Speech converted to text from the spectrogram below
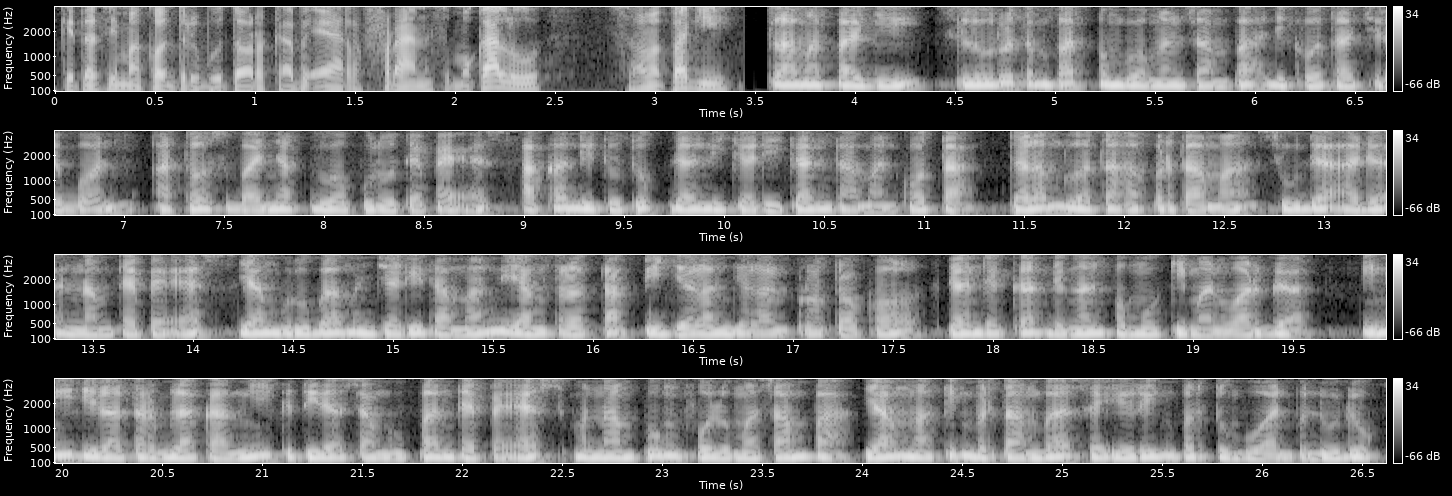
Kita simak kontributor KBR Franz Mokalu. Selamat pagi. Selamat pagi. Seluruh tempat pembuangan sampah di kota Cirebon atau sebanyak 20 TPS akan ditutup dan dijadikan taman kota. Dalam dua tahap pertama, sudah ada 6 TPS yang berubah menjadi taman yang terletak di jalan-jalan protokol dan dekat dengan pemukiman warga. Ini dilatar belakangi ketidaksanggupan TPS menampung volume sampah yang makin bertambah seiring pertumbuhan penduduk.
